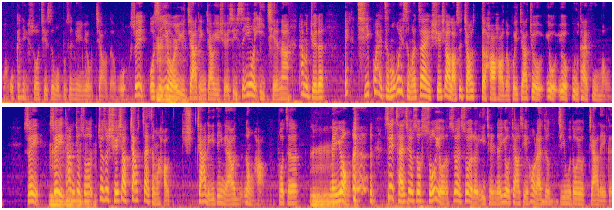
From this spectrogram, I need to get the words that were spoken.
我我跟你说，其实我不是念幼教的，我所以我是幼儿与家庭教育学系，是因为以前呢、啊，他们觉得哎、欸、奇怪，怎么为什么在学校老师教的好好的，回家就又又固态复萌？所以，所以他们就说，就是学校教再怎么好，家里一定也要弄好，否则没用。所以才就是说，所有、所有、所有的以前的幼教系，后来就几乎都又加了一个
